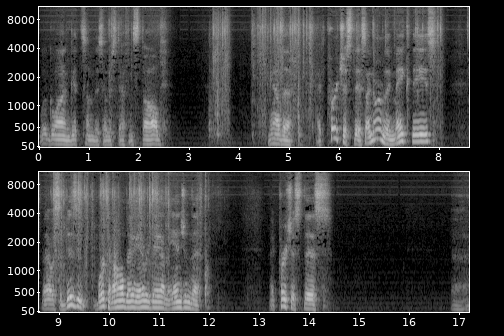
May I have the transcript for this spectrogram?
We'll go on and get some of this other stuff installed. Now the, I purchased this. I normally make these, but I was so busy working all day, every day on the engine that I purchased this uh,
